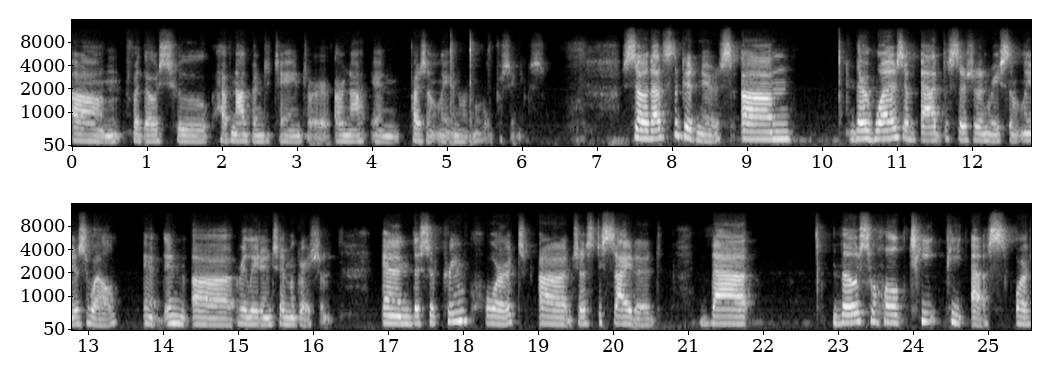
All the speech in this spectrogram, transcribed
um, for those who have not been detained or are not in presently in removal proceedings. So that's the good news. Um, there was a bad decision recently as well in, in uh, relating to immigration. And the Supreme Court uh, just decided that those who hold TPS or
